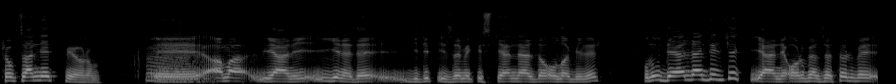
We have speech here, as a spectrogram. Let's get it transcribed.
çok zannetmiyorum. Hmm. E, ama yani yine de gidip izlemek isteyenler de olabilir. Bunu değerlendirecek yani organizatör ve e,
